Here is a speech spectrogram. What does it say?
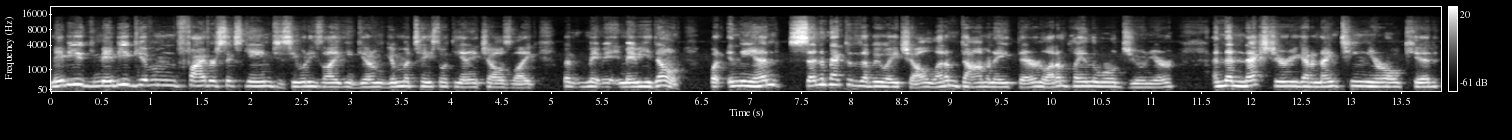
Maybe you maybe you give him five or six games. You see what he's like. You give him give him a taste of what the NHL is like. But maybe maybe you don't. But in the end, send him back to the WHL. Let him dominate there. Let him play in the World Junior. And then next year, you got a 19 year old kid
